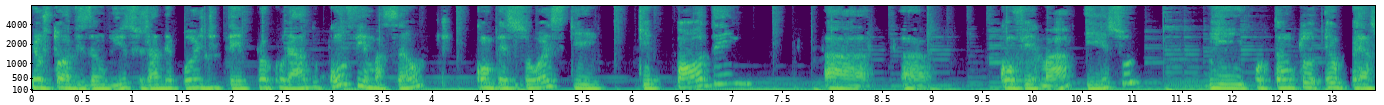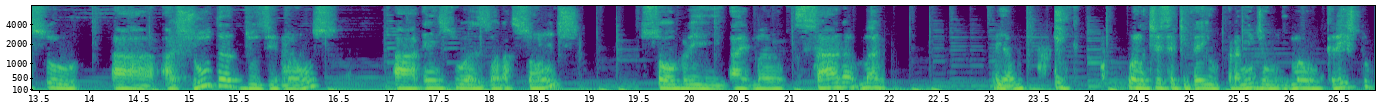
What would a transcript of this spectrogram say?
Eu estou avisando isso já depois de ter procurado confirmação com pessoas que, que podem ah, ah, confirmar isso e, portanto, eu peço a ajuda dos irmãos ah, em suas orações sobre a irmã Sara Mariano. Uma notícia que veio para mim de um irmão Cristo,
